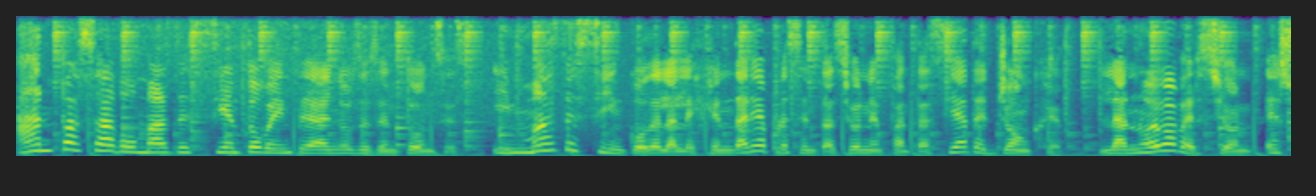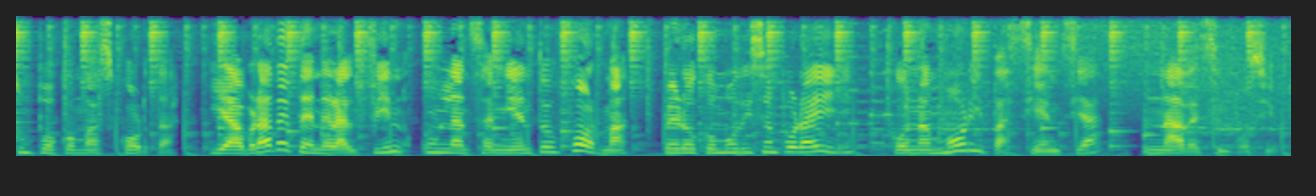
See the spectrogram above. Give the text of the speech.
Han pasado más de 120 años desde entonces y más de 5 de la legendaria presentación en fantasía de Junkhead. La nueva versión es un poco más corta y habrá de tener al fin un lanzamiento en forma, pero como dicen por ahí, con amor y paciencia, nada es imposible.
